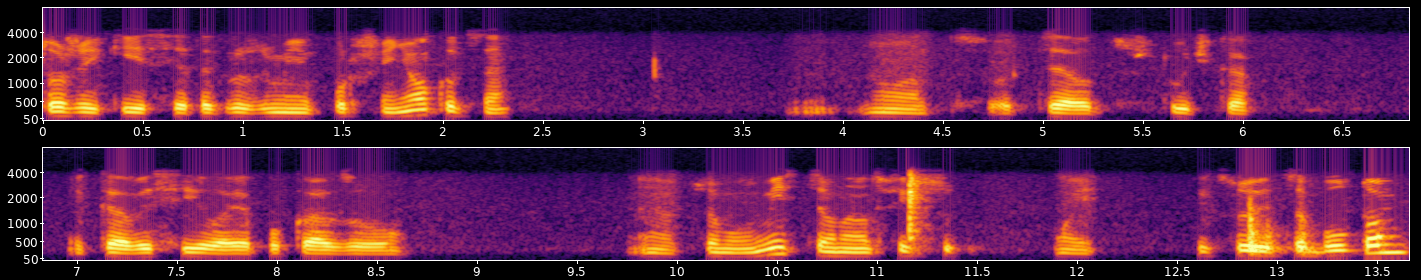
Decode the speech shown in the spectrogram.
теж якийсь, я так розумію, поршеньок оце. От, оця от штучка. яка висіла, я показував е, в цьому місці, вона от фіксу... Ой, фіксується болтом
